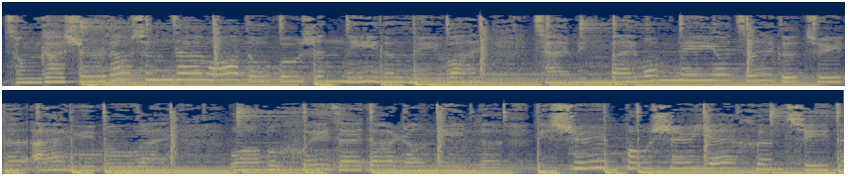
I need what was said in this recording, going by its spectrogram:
从开始到现在，我都不是你的例外，才明白我没有资格去谈爱与不爱。我不会再打扰你了，你是不是也很期待？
